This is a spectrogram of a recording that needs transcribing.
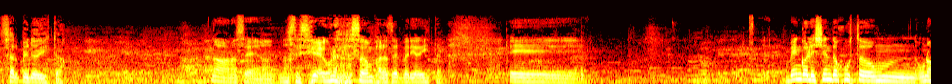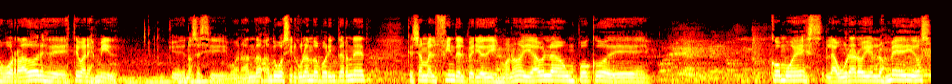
ser periodista? No, no sé, no, no sé si hay alguna razón para ser periodista. Eh, vengo leyendo justo un- unos borradores de Esteban Smith, que no sé si, bueno, anda- anduvo circulando por internet, que se llama El fin del periodismo, ¿no? Y habla un poco de cómo es laburar hoy en los medios.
